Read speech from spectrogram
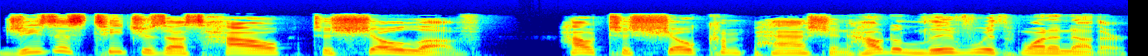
Jesus teaches us how to show love, how to show compassion, how to live with one another,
